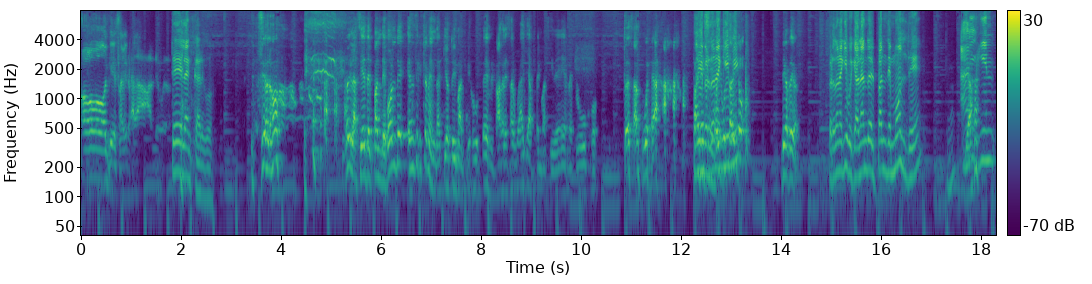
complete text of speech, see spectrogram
¡oh! ¡Qué desagradable, weón! Te la encargo. ¿Sí o no? No, y la acidez del pan de molde, esa sí que es tremenda. Aquí yo estoy mal, dijo usted, me pasan esas weas, ya tengo acidez, reflujo, todas esas weas. Oye, perdona, Kiwi. Dígame, dígame. Perdona, Kiwi, que hablando del pan de molde, Ya. alguien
